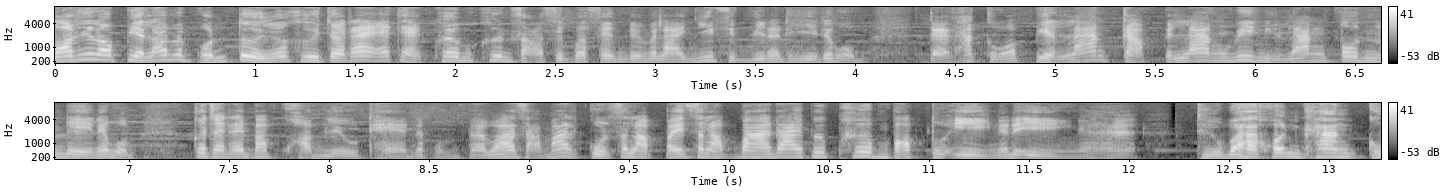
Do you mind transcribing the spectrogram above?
ตอนที่เราเปลี่ยนร่างเป็นผลตื่นก็คือจะได้ a t t a c k เพิ่มขึ้น 30%เป็นเวลา 20 วินาทีนะผม แต่ถ้าเกิดว่าเปลี่ยนร่างกลับเป็นร่างวิ่งหรือร่างต้นนั่นเองนะผม ก็จะได้บัฟความเร็วแทนนะผม แปลว่าสามารถกดสลับไปสลับมาได้เพื่อเพิ่มบัฟตัวเองนั่นเองนะฮะ ถือว่าค่อนข้างโก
